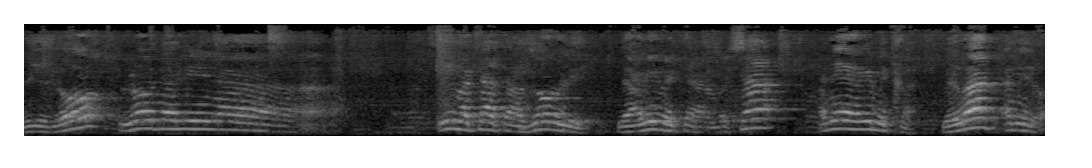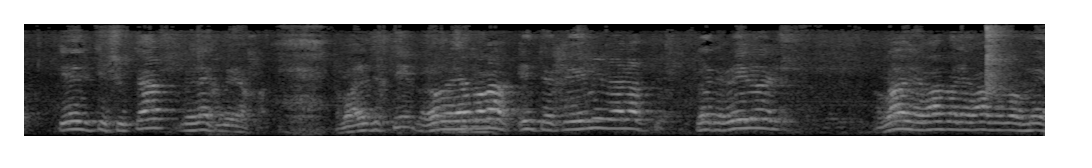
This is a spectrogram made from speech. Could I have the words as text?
והיא לא, דלינה. אם אתה תעזור לי להרים את המסע, אני ארים איתך. לבד, אני לא. תהיה לי כשותף, נלך ביחד. אבל זה כתיב, ויאמר היה ברב, אם תלכי עמי והלכתי, לא תראי לא אלך. אמר לרבא לרבא ואומר,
